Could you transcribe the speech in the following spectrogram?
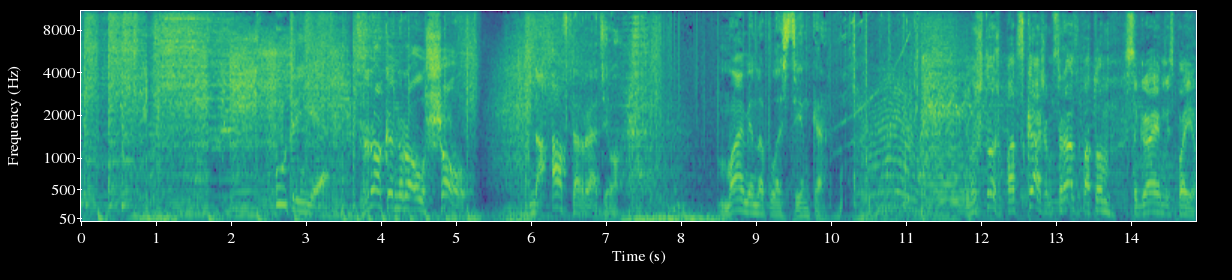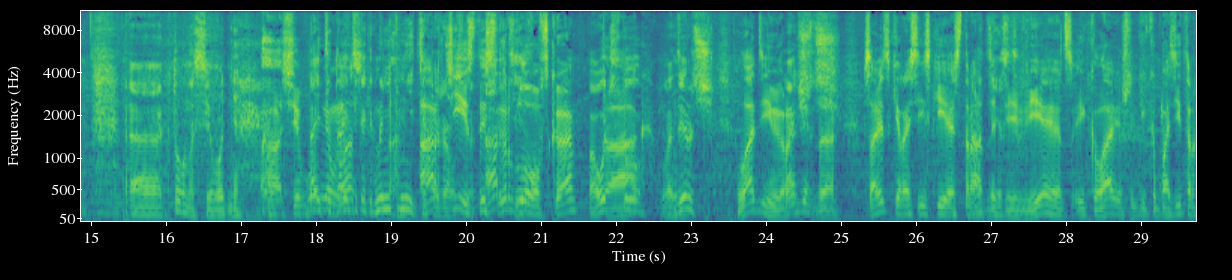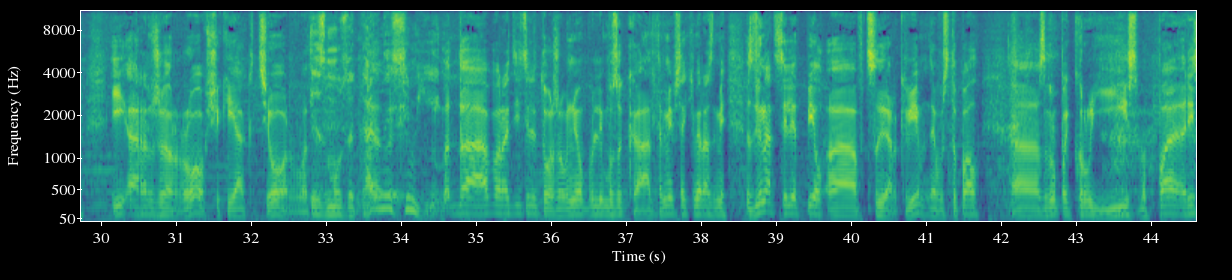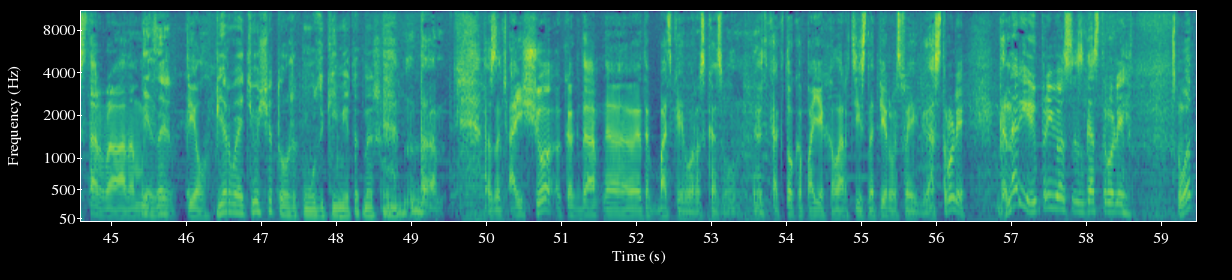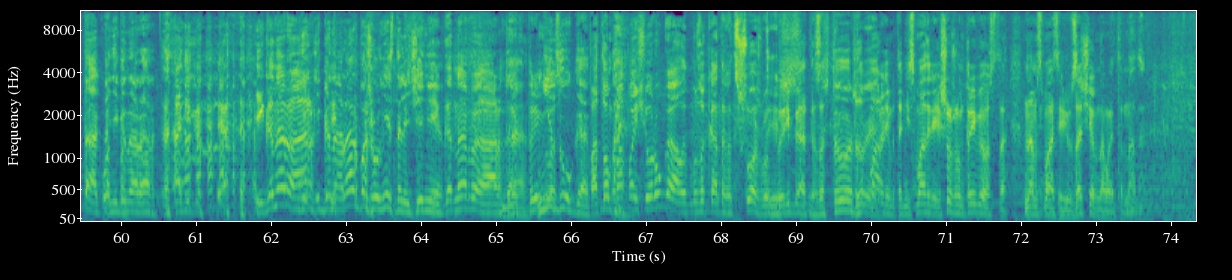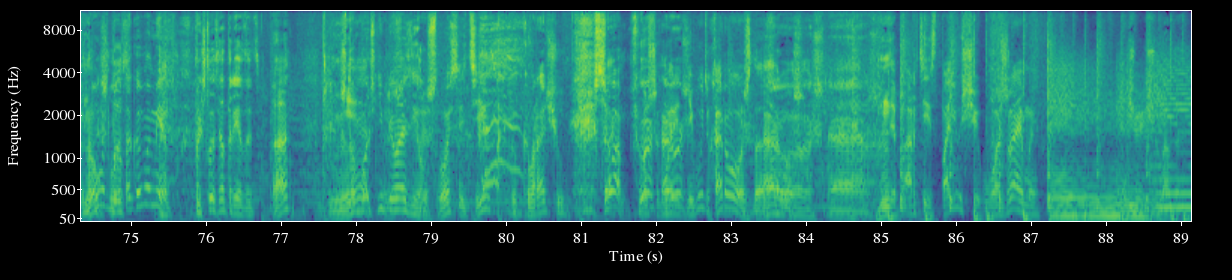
Утреннее рок-н-ролл-шоу на Авторадио. «Мамина пластинка». Ну что ж, подскажем сразу, потом сыграем и споем. Э, кто у нас сегодня? А сегодня Дайте, у дайте, нас как намекните, артист пожалуйста. из Артист. Свердловска. По отчеству Так, Владимирович. Владимирович, Владимирович. да. Советский российский эстрадный Артист. певец, и клавишник, и композитор, и аранжировщик, и актер. Вот. Из музыкальной Да, семьи. Да, родители тоже. У него были музыкантами всякими разными. С 12 лет пел а, в церкви, выступал а, с группой «Круиз», по ресторанам Не, знаешь, пел. Первая теща тоже к музыке имеет отношение. Да. А, Значит, а еще, когда э, это батька его рассказывал, говорит, как только поехал артист на первые свои гастроли, гонорею привез из гастролей. Вот так вот. А не гонорар. А И гонорар. И гонорар пошел весь на И лечение. гонорар. Да. Недуга. Потом папа еще ругал музыкантов. Что ж вы, ребята, за, что ж за парнем-то не смотрели? Что же он привез-то нам с матерью? Зачем нам это надо? Ну, вот был Пришлось. такой момент. Пришлось отрезать. А? Нет, больше не привозил. Пришлось идти к, к врачу. Все, всё, больше хорош? говорить не будем. Хорош, да, хорош. Хорош, да. Артист поющий, уважаемый. Что еще надо?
